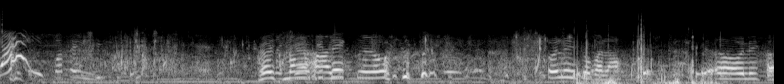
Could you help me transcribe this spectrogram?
Guys! Guys, mga kitik na yun. Huli ko pala. Huli ko.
